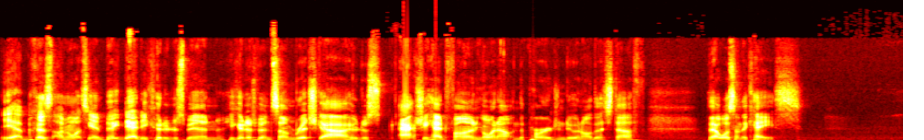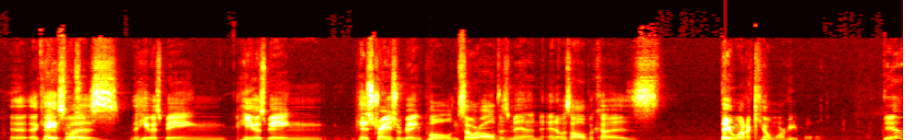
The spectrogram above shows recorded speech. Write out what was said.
Yeah, because I mean, once again, Big Daddy could have just been he could have just been some rich guy who just actually had fun going out in the purge and doing all this stuff. That wasn't the case. The, the case He was a- was that he was being he was being his strings were being pulled, and so were all of his men, and it was all because they want to kill more people. Yeah.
